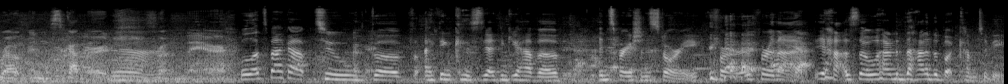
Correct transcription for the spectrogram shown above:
wrote and discovered Yeah. from there. Well, let's back up to Okay. the. I think because I think you have a inspiration story for for Oh, that. yeah. yeah. So how did the how did the book come to be?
